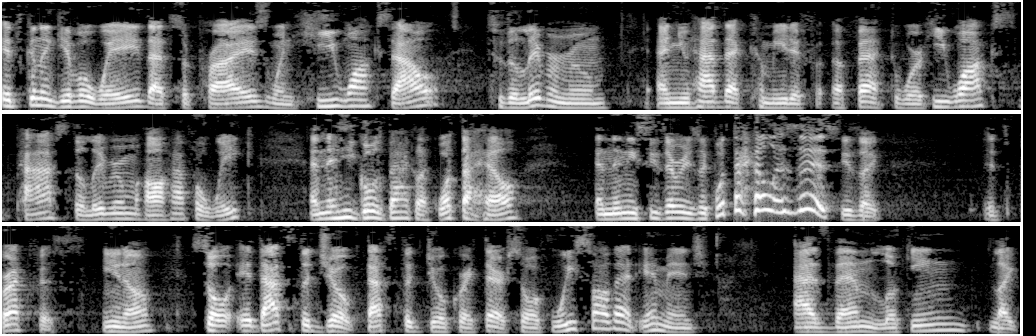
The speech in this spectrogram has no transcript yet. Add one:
it's gonna give away that surprise when he walks out to the living room, and you have that comedic effect where he walks past the living room all half awake, and then he goes back like, "What the hell?" And then he sees everybody. He's like, "What the hell is this?" He's like, "It's breakfast," you know. So it, that's the joke. That's the joke right there. So if we saw that image as them looking like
